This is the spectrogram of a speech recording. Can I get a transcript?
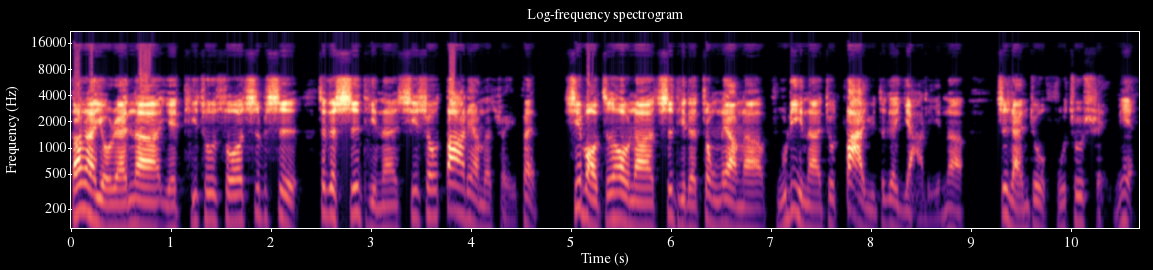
当然，有人呢也提出说，是不是这个尸体呢吸收大量的水分，吸饱之后呢，尸体的重量呢浮力呢就大于这个哑铃呢，自然就浮出水面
